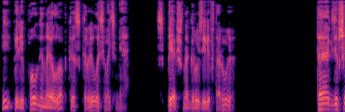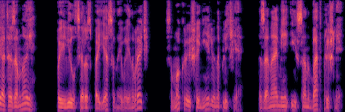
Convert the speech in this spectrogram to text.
и переполненная лодка скрылась во тьме. Спешно грузили вторую. «Так, девчата, за мной!» Появился распоясанный военврач с мокрой шинелью на плече. За нами и санбат пришли.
